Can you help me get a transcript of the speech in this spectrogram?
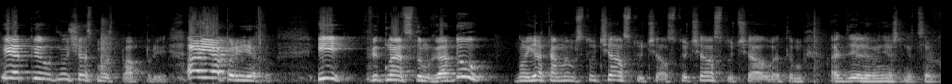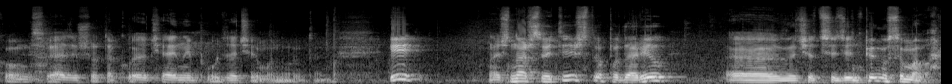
И отпил. Ну, сейчас, может, папа приедет. А я приехал. И в 15 году, ну, я там им стучал, стучал, стучал, стучал в этом отделе внешней церковной связи, что такое чайный путь, зачем он нужен. И, значит, наше святейшество подарил, э, значит, Си Цзиньпину самовар.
